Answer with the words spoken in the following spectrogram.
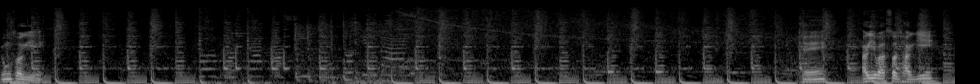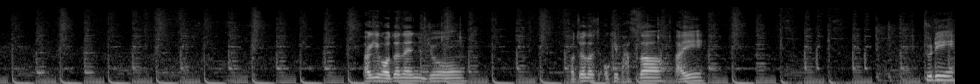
용석이. 오케이. 자기 봤어 자기. 자기 걷어내는 중. 어쩌다 오케이 봤어. 나이 쭈리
